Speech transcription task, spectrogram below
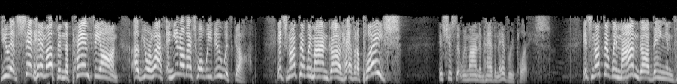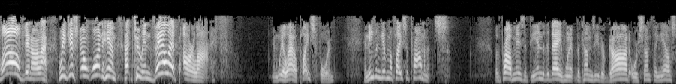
You have set Him up in the pantheon of your life. And you know that's what we do with God. It's not that we mind God having a place. It's just that we mind Him having every place. It's not that we mind God being involved in our life. We just don't want Him uh, to envelop our life. And we allow a place for Him and even give Him a place of prominence. But the problem is, at the end of the day, when it becomes either God or something else,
